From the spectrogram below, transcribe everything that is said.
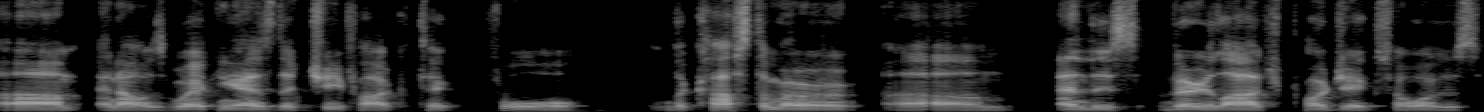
um, and I was working as the chief architect for the customer um, and this very large project. So I was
